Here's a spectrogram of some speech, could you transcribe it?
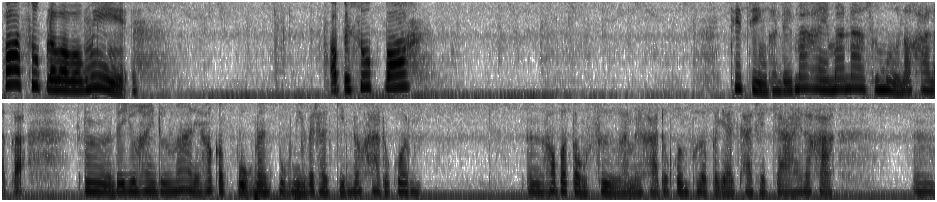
พ่อซุปเราบอกมี่ เอาไปซุปบ่ที่จริงคันได้มาให้มาหน้าเสมอเนาะค่ะแล้วก็ เออได้อยู่ให้ดูมาเนี่ยเฮาก็ปลูกนั่นปลูกนี่ไปเถอะกินเนาะค่ะ ทุกคนเออเฮาบ่ต้องซื้อเห็นไหมคะทุกคนเพื่อประหยัดค่าใช้จ่ายเนาะค่ะเออ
